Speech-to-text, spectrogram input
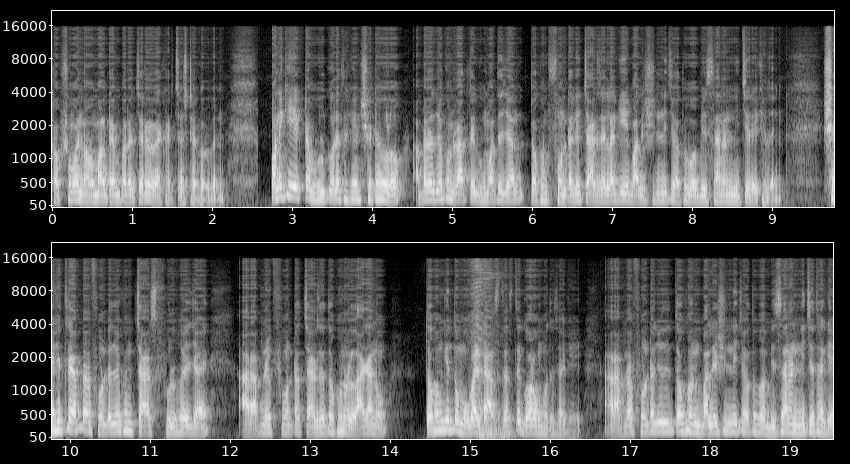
সবসময় নর্মাল টেম্পারেচারে রাখার চেষ্টা করবেন। অনেকেই একটা ভুল করে থাকেন, সেটা হলো আপনারা যখন রাত্রে ঘুমাতে যান, তখন ফোনটাকে চার্জে লাগিয়ে বালিশের নিচে অথবা বিছানার নিচে রেখে দেন। সেক্ষেত্রে আপনার ফোনটা যখন চার্জ ফুল হয়ে যায়, আর আপনার ফোনটা চার্জে তখনও লাগানো তখন কিন্তু মোবাইলটা আস্তে আস্তে গরম হতে থাকে। আর আপনার ফোনটা যদি তখন বালিশের নিচে অথবা বিছানার নিচে থাকে,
